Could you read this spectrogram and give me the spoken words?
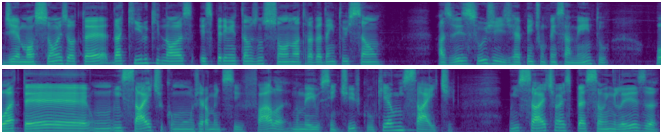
de emoções ou até daquilo que nós experimentamos no sono através da intuição. Às vezes surge de repente um pensamento ou até um insight, como geralmente se fala no meio científico. O que é um insight? O insight é uma expressão inglesa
